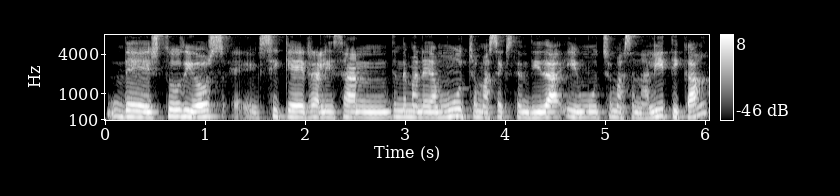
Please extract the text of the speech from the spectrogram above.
estudios eh, sí que realizan de manera mucho más extendida y mucho más analítica,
